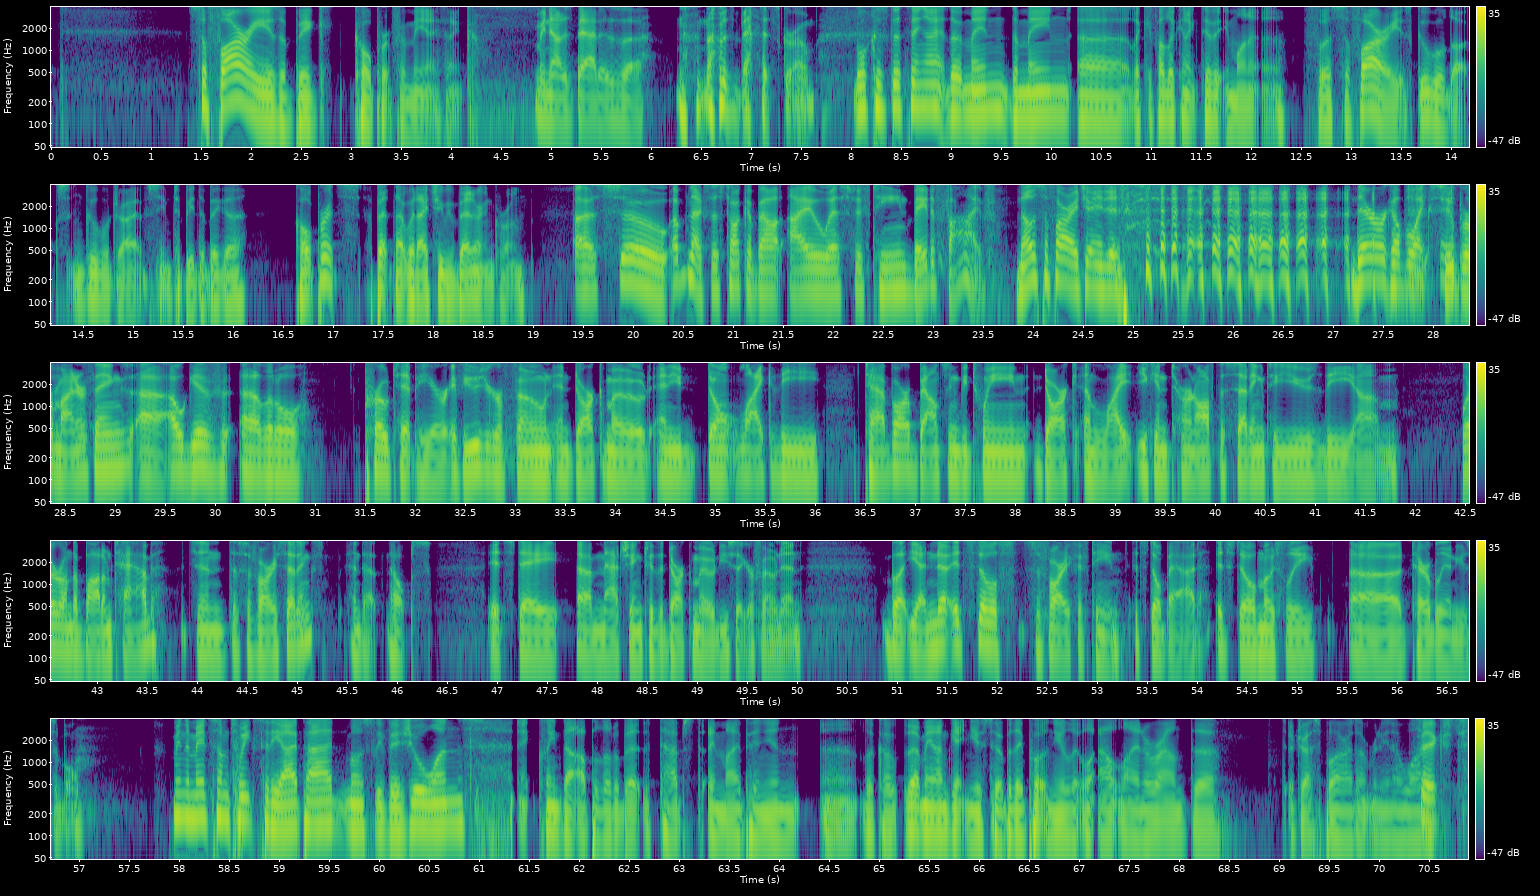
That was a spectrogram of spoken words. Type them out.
Safari is a big culprit for me, I think. I mean, not as bad as uh, not as bad as Chrome. Well, because the thing I the main the main uh like if I look in Activity Monitor for Safari, it's Google Docs and Google Drive seem to be the bigger culprits. I bet that would actually be better in Chrome. Uh, so up next, let's talk about iOS 15 Beta 5. No Safari changes. There are a couple like super minor things. Uh, I will give a little pro tip here. If you use your phone in dark mode and you don't like the tab bar bouncing between dark and light, you can turn off the setting to use the um, blur on the bottom tab. It's in the Safari settings, and that helps it stay uh, matching to the dark mode you set your phone in. But yeah, no, it's still Safari 15. It's still bad. It's still mostly uh, terribly unusable. I mean, they made some tweaks to the iPad, mostly visual ones. It cleaned that up a little bit. The tabs, in my opinion, uh, look. I mean, I'm getting used to it, but they put a new little outline around the address bar. I don't really know why. Fixed.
